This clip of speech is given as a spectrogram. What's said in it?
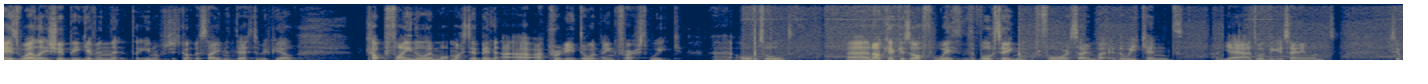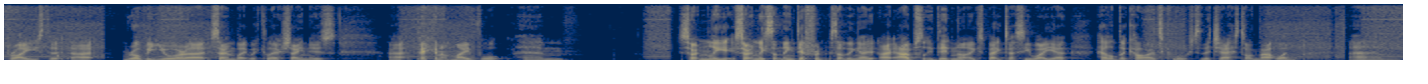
as well it should be given that you know she's got the side in the SWPL Cup final in what must have been a, a pretty daunting first week, all told. Uh, and I'll kick us off with the voting for soundbite of the weekend. Uh, yeah, I don't think it's anyone surprised that uh, Robbie, your uh, soundbite with Claire Shine is uh, picking up my vote. Um, certainly, certainly something different, something I, I, absolutely did not expect. I see why you held the cards close to the chest on that one. Um,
